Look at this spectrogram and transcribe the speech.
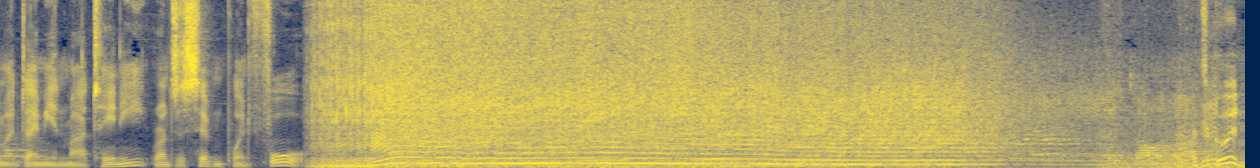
Newcomer Damien Martini runs a 7.4. That's good.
